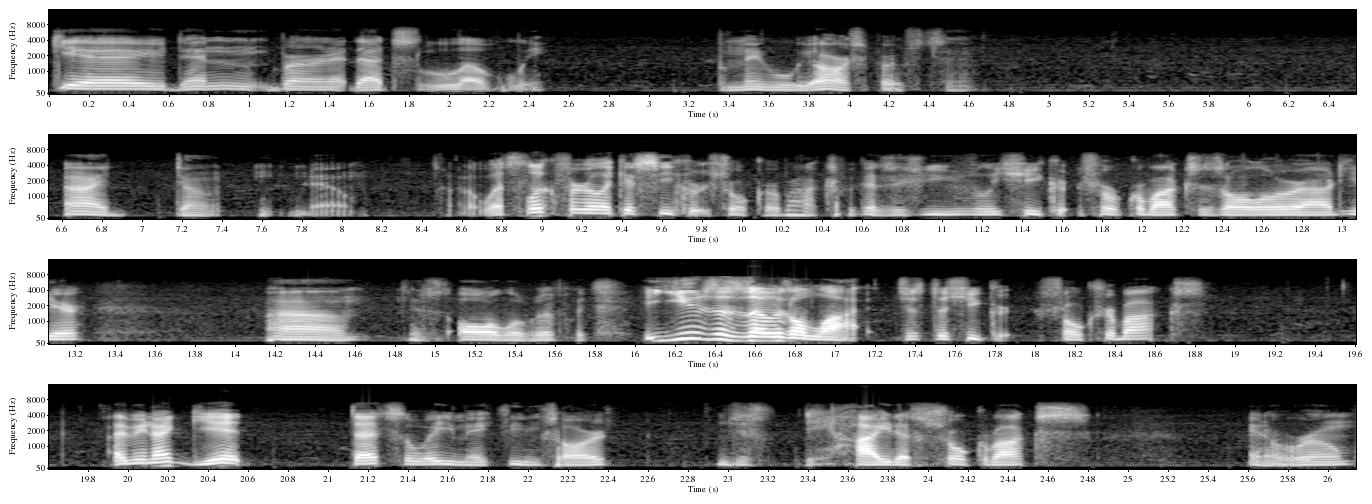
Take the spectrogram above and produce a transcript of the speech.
okay, didn't burn it. That's lovely. But maybe we are supposed to. I don't know. Let's look for like a secret shulker box because there's usually secret shulker boxes all around here. Um, it's all over the place. He uses those a lot, just a secret shulker box. I mean, I get that's the way you make things hard. You just hide a shulker box in a room.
